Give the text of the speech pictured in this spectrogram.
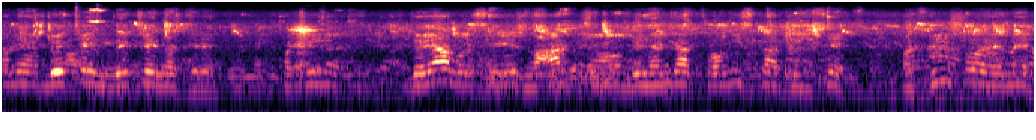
અને બેચેન બેચેન જ રહે પછી ગયા વર્ષે બાર છ બે હજાર ચોવીસના દિવસે અઢીસો એમએલ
